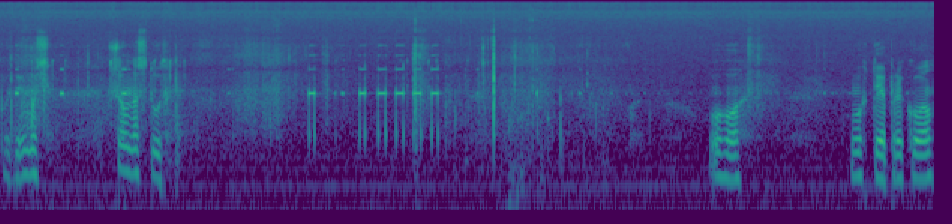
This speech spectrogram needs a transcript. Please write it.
Подивимось, що в нас тут. Ого. Ух ти, прикол.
